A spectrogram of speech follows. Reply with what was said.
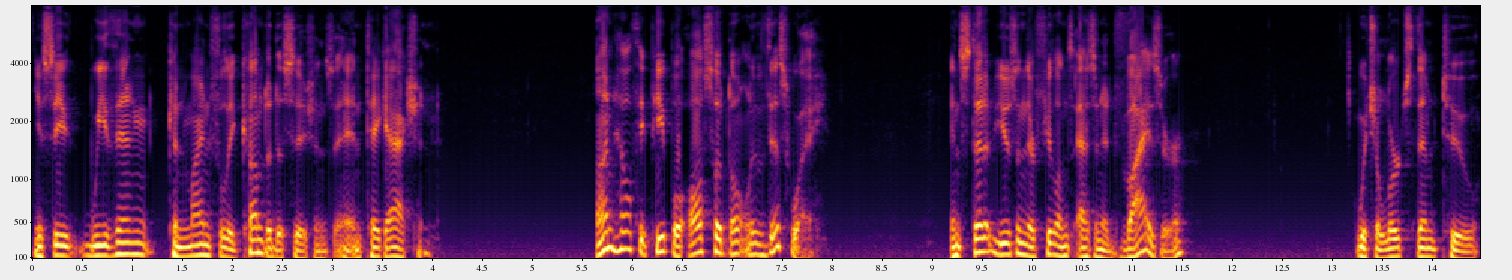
You see, we then can mindfully come to decisions and take action. Unhealthy people also don't live this way. Instead of using their feelings as an advisor, which alerts them to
